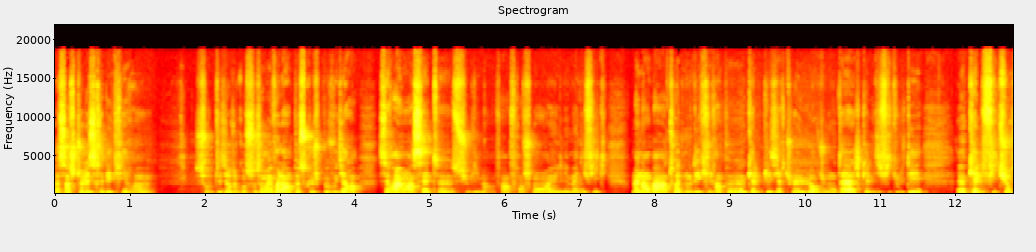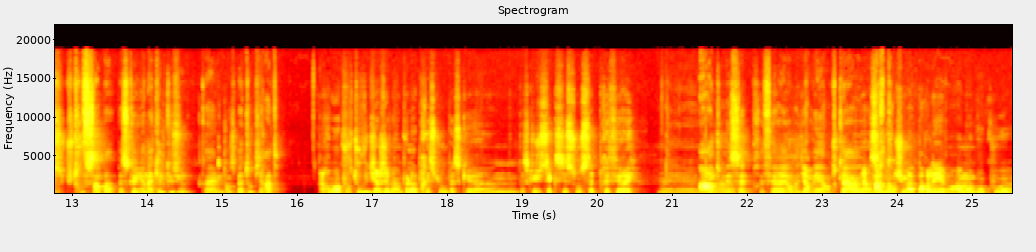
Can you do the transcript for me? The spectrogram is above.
Bah, ça, je te laisserai décrire euh, sur le plaisir de construction, mais voilà un peu ce que je peux vous dire. C'est vraiment un set euh, sublime. hein. Enfin, franchement, il est magnifique. Maintenant, bah, toi de nous décrire un peu quel plaisir tu as eu lors du montage, quelles difficultés, quelles features tu trouves sympa, parce qu'il y en a quelques-unes quand même dans ce bateau pirate. Alors moi, pour tout vous dire, j'avais un peu la pression parce que euh, parce que je sais que c'est son set préféré. Euh, Un de mes sets préférés, on va dire, mais en tout cas, un set dont tu m'as parlé vraiment beaucoup. euh,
